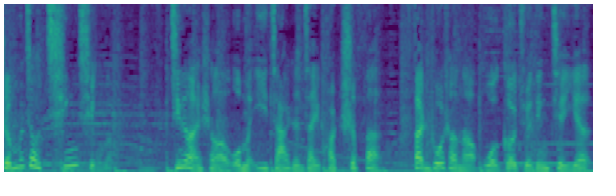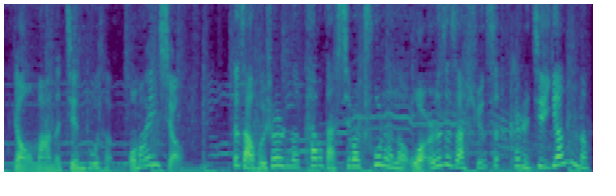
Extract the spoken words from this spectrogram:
什么叫亲情呢？今天晚上我们一家人在一块吃饭，饭桌上呢，我哥决定戒烟，让我妈呢监督他。我妈一想，这咋回事呢？太阳打西边出来了，我儿子咋寻思开始戒烟了呢？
